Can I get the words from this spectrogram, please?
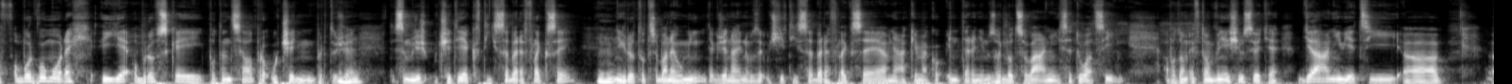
v obou dvou modech je obrovský potenciál pro učení, protože mm-hmm. ty se můžeš učit jak v té sebereflexi, mm-hmm. někdo to třeba neumí, takže najednou se učí v té sebereflexi a v nějakém jako interním zhodnocování situací a potom i v tom vnějším světě dělání věcí, uh, uh,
